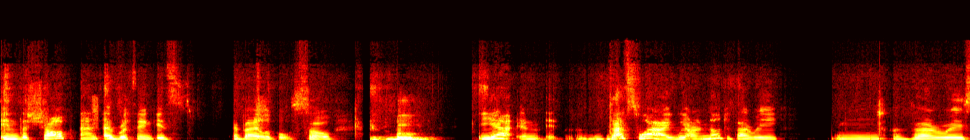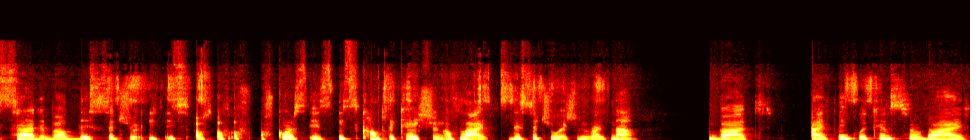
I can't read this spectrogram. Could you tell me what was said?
in the shop and everything is available. So boom. Yeah and that's why we are not very um, very sad about this situation it's of, of, of course it's it's complication of life this situation right now but i think we can survive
